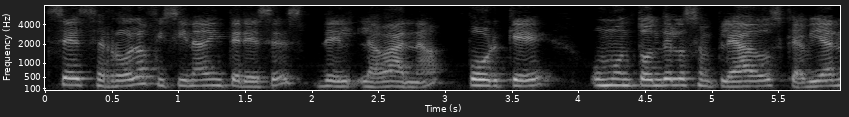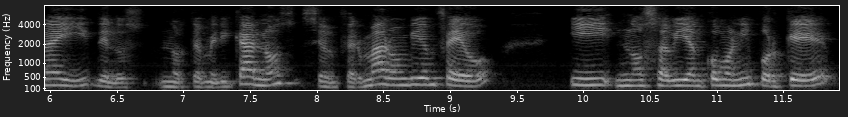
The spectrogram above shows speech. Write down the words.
se cerró la oficina de intereses de La Habana porque un montón de los empleados que habían ahí, de los norteamericanos, se enfermaron bien feo y no sabían cómo ni por qué,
